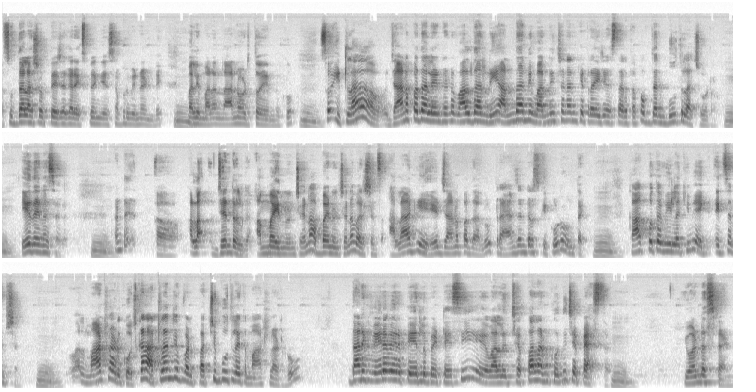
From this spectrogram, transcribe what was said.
సుద్దాల అశోక్ తేజ గారు ఎక్స్ప్లెయిన్ చేసినప్పుడు వినండి. మళ్ళీ మన నానోడితో ఎందుకు. సో ఇట్లా జానపదాలు ఏంటంటే వాళ్ళు దాన్ని అందాన్ని వర్ణించడానికి ట్రై చేస్తారు తప్ప దాని బూతులా చూడరు. ఏదైనా సరే. అంటే ఆ, అలా జనరల్గా అమ్మాయి నుంచైనా అబ్బాయి నుంచైనా వెర్షన్స్ అలాగే జానపదాలు ట్రాన్స్జెండర్స్కి కూడా ఉంటాయి. మ్మ్. కాకపోతే వీళ్ళకి ఇవి ఎగ్జంప్షన్ మ్మ్. వాళ్ళు మాట్లాడుకోవచ్చు. కానీ అట్లా అని చెప్పి వాళ్ళు పచ్చి బూతులు అయితే మాట్లాడరు. దానికి వేరే వేరే పేర్లు పెట్టేసి వాళ్ళు చెప్పాలనుకుంది చెప్పేస్తారు. యు అండర్స్టాండ్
